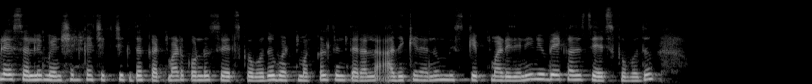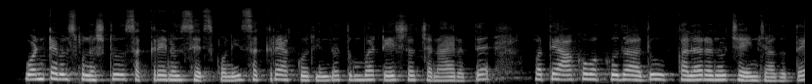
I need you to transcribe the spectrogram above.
ಪ್ಲೇಸಲ್ಲಿ ಮೆಣಸಿನ್ಕಾಯಿ ಚಿಕ್ಕ ಚಿಕ್ಕದಾಗಿ ಕಟ್ ಮಾಡಿಕೊಂಡು ಸೇರಿಸ್ಕೋಬೋದು ಬಟ್ ಮಕ್ಕಳು ತಿಂತಾರಲ್ಲ, ಅದಕ್ಕೆ ನಾನು ಮಿಸ್ ಸ್ಕಿಪ್ ಮಾಡಿದ್ದೀನಿ ನೀವು ಬೇಕಾದರೆ ಸೇರಿಸ್ಕೋಬೋದು. ಒನ್ ಟೇಬಲ್ ಸ್ಪೂನಷ್ಟು ಸಕ್ಕರೆ ಅನ್ನೋದು ಸೇರಿಸ್ಕೊಂಡು ಸಕ್ಕರೆ ಹಾಕೋದ್ರಿಂದ ತುಂಬ ಟೇಸ್ಟಾಗಿ ಚೆನ್ನಾಗಿರುತ್ತೆ. ಮತ್ತು ಹಾಕೋವಾಕೋದ ಅದು ಕಲರ್ ಅನ್ನೋದು ಚೇಂಜ್ ಆಗುತ್ತೆ.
